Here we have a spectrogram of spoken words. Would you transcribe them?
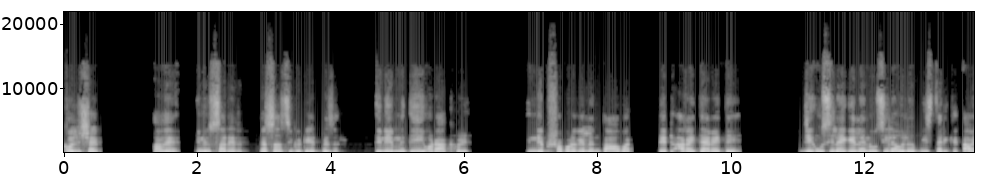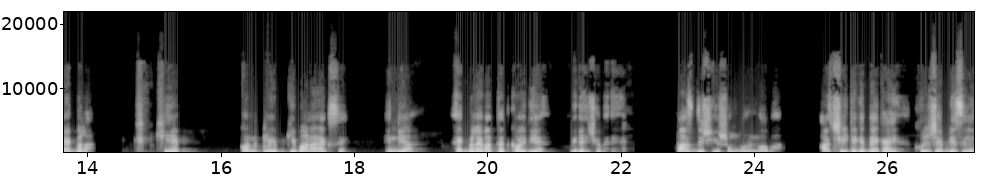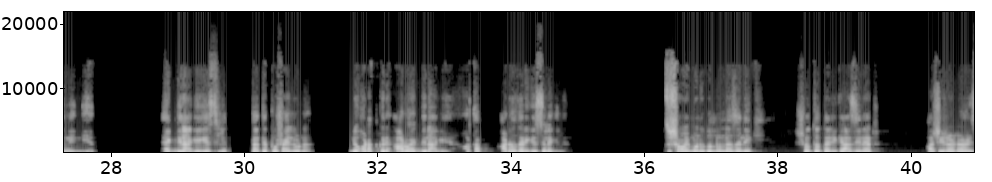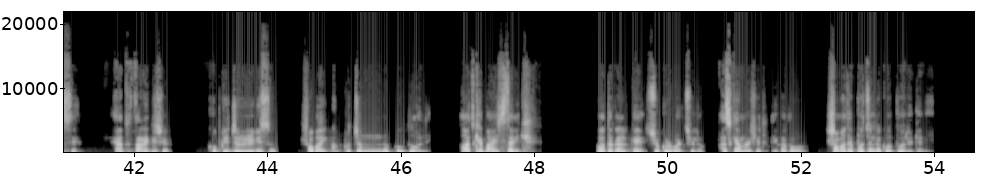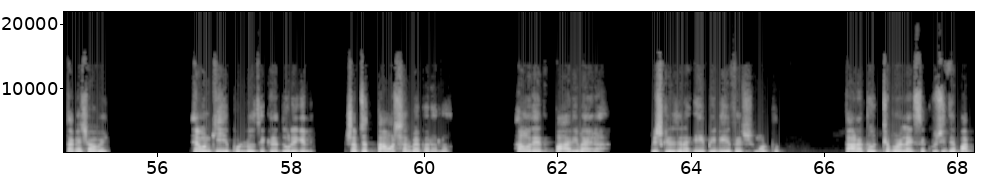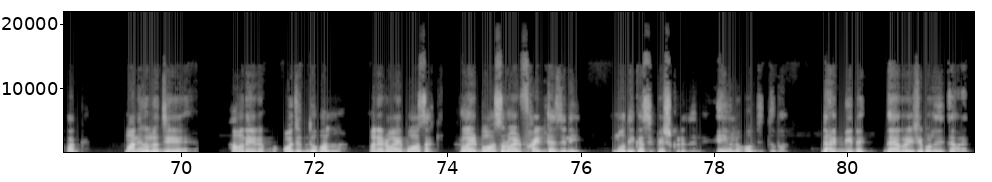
খলিল আমাদের ইনুস স্যারের national security adviser তিনি এমনিতেই হঠাৎ হয়ে ইন্ডিয়া সফরে গেলেন, তাও আবার ডেট আগাইতে আগাইতে যে উসিলায় গেলেন, উসিলা হলো বিশ তারিখে, তাও একবেলা। কি এক কনক্লেভ কি বানা রাখছে ইন্ডিয়া? একবেলায় ভাত খাওয়াই দিয়ে বিদায় হিসেবে পাঁচ দেশীয় সম্মেলন বাবা আর সেই থেকে দেখায় খুল সাহেব গেছিলেন ইন্ডিয়া একদিন আগে গেছিলেন। তাতে পোষাইলো না। হঠাৎ করে আরও একদিন আগে, অর্থাৎ আঠারো তারিখে চলে গেলেন। তো সবাই মনে করল, না জানি কি, সত্তর তারিখে হাসিনার ফাঁসির অর্ডার হয়েছে এত তারা কিছু, খুব কি জরুরি কিছু? সবাই খুব প্রচণ্ড কৌতূহলী। আজকে বাইশ তারিখ, গতকালকে শুক্রবার ছিল। আজকে আমরা সেটা নিয়ে কথা বলব। সমাজে প্রচণ্ড কৌতূহল এটা নিয়ে। তাকে স্বাভাবিক। এমনকি এ পড়ল যে দূরে গেলে। সবচেয়ে তামাশার ব্যাপার হলো, আমাদের পাহাড়ি ভাইরা বিশেষ করে যারা ইপিডিএফ এর সমর্থক, তারা তো উঠে পড়ে লাগছে খুশিতে বাগ বাগ মানে হলো যে, আমাদের অজিত দোপাল মানে রয়ের বস আর কি, রয়ের বস রয়ের ফাইলটা যিনি মোদির কাছে পেশ করে দেন, এই হলো অজিত দোপাল ডাইরেক্ট গিয়ে দয়া করে এসে বলে দিতে পারেন।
